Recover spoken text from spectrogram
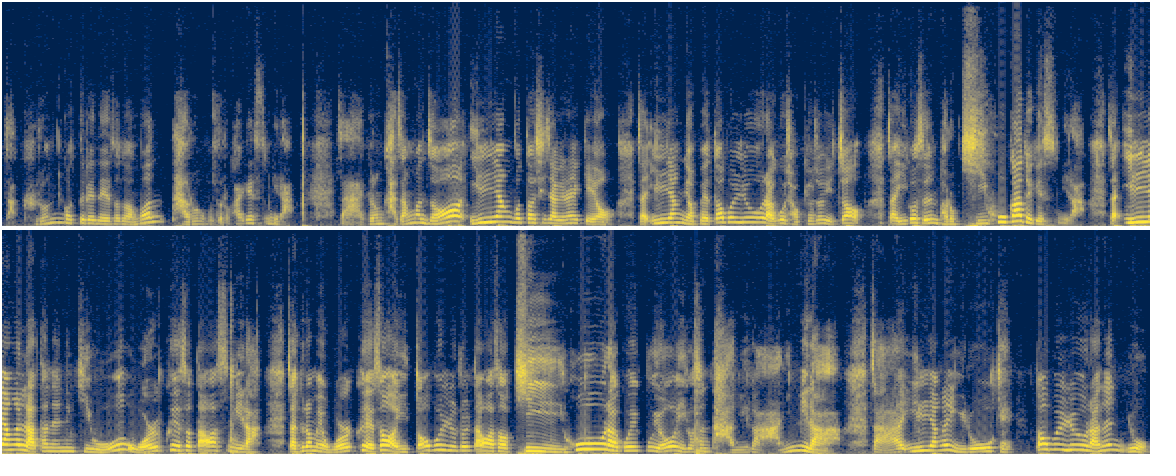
자, 그런 것들에 대해서도 한번 다뤄보도록 하겠습니다. 자, 그럼 가장 먼저 일량부터 시작을 할게요. 자, 일량 옆에 W라고 적혀져 있죠. 자, 이것은 바로 기호가 되겠습니다. 자, 일량을 나타내는 기호, work에서 따왔습니다. 자, 그러면 work에서 이 W 를 따와서 기호라고 했고요. 이것은 단위가 아닙니다. 자, 일량을 이렇게 W라는 요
